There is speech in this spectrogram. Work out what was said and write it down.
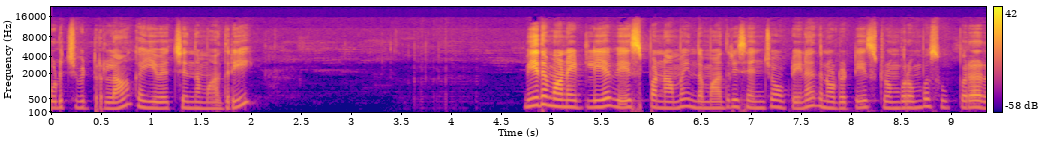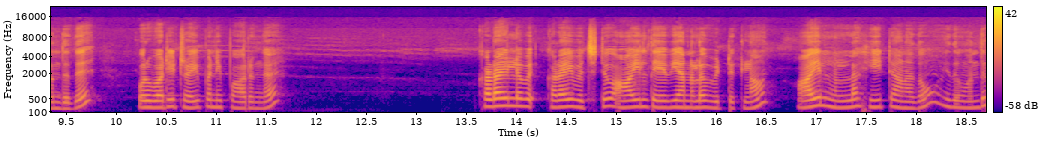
பொடிச்சு விட்டுறலாம். கையை வச்சு இந்த மாதிரி. மீதமான இட்லியை வேஸ்ட் பண்ணாமல் இந்த மாதிரி செஞ்சோம் அப்படின்னா இதனோட டேஸ்ட் ரொம்ப ரொம்ப சூப்பராக இருந்தது. ஒரு வாட்டி ட்ரை பண்ணி பாருங்கள் கடாயில் கடாய் வச்சுட்டு ஆயில் தேவையான அளவு விட்டுக்கலாம். ஆயில் நல்லா ஹீட் ஆனதும் இது வந்து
